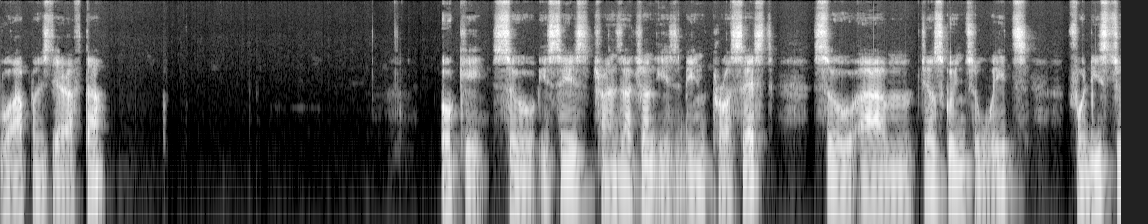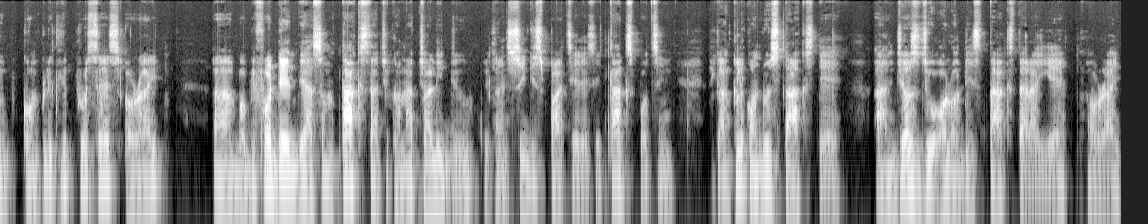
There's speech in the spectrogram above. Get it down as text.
what happens thereafter. Okay so it says transaction is being processed. So um just going to wait for this to completely process all right? Uh, but before then there are some tags that you can actually do. You can see this part here. There's a tags button. You can click on those tags there and just do all of these tags that are here all right?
